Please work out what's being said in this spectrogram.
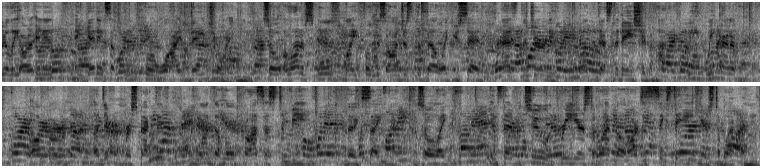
really are in it and getting something for why they join. So a lot of schools might focus on just the belt, like you said, as the journey or the destination. We, we kind of offer a different perspective. We want the whole process to be the excitement. So like instead of two or three years to black belt, ours is six to eight years to black belt.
